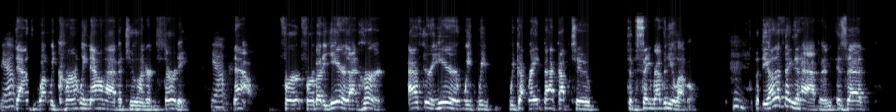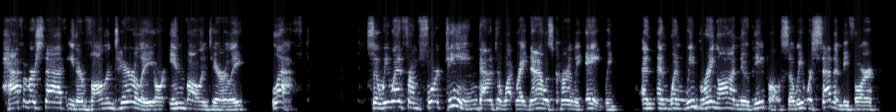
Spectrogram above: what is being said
yeah. down to what we currently now have at 230. Yeah. Now, for for about a year, that hurt. After a year, we we we got right back up to to the same revenue level. Hmm. But the other thing that happened is that half of our staff either voluntarily or involuntarily left. So we went from 14 down to what right now is currently eight. We and and when we bring on new people, so we were seven before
